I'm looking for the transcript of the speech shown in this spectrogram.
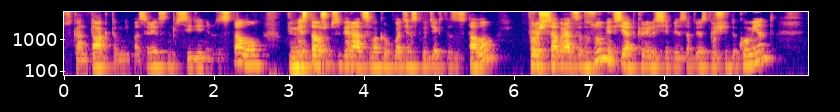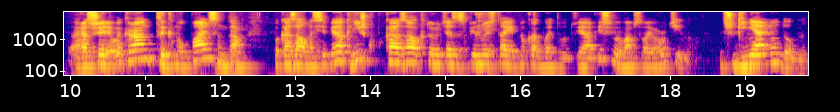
с контактом непосредственно, с сидением за столом. Вместо того, чтобы собираться вокруг латинского текста за столом, проще собраться в зуме, все открыли себе соответствующий документ – расширил экран, тыкнул пальцем, Да. там, показал на себя, книжку показал, которая у тебя за спиной стоит. Ну, как бы это вот я описываю вам свою рутину. Это же гениально удобно.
